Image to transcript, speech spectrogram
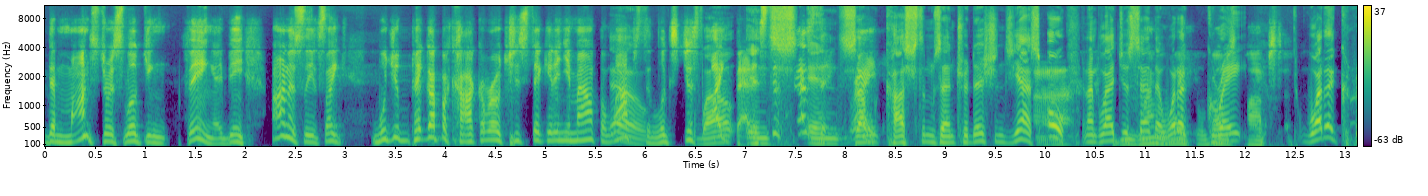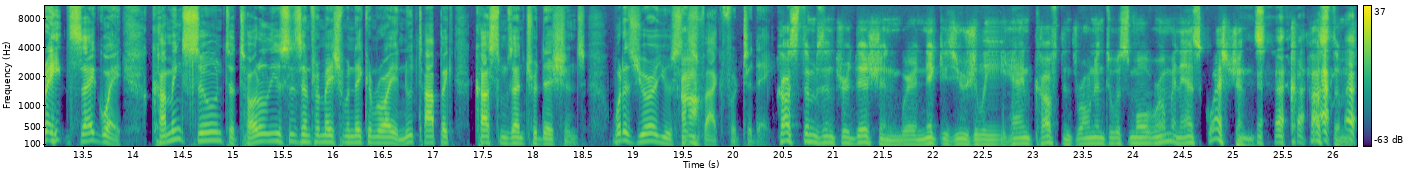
the monstrous looking thing? I mean, honestly, it's like, would you pick up a cockroach and stick it in your mouth? The No. lobster looks just well, like that. in, It's s- disgusting. in some customs and traditions, yes. oh, and I'm glad you said that. What a great, what a great segue. Coming soon to Totally Useless Information with Nick and Roy. A new topic: customs and traditions. What is your useless Ah. fact for today? customs and tradition where Nick is usually handcuffed and thrown into a small room and asked questions. Customs.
